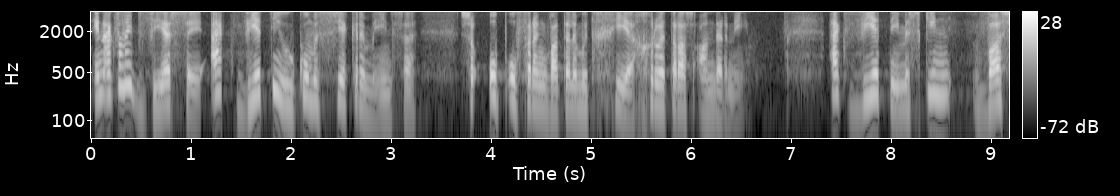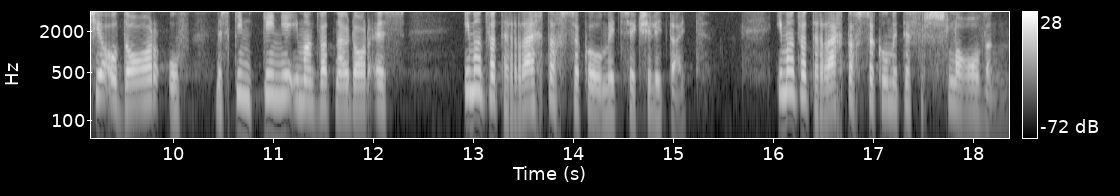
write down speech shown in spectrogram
En ek wil net weer sê, ek weet nie hoekom 'n sekere mense se opoffering wat hulle moet gee groter as ander nie. Ek weet nie, miskien was jy al daar of miskien ken jy iemand wat nou daar is. Iemand wat regtig sukkel met seksualiteit. Iemand wat regtig sukkel met 'n verslawing.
